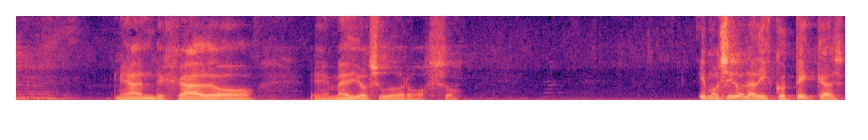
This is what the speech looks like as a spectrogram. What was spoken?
me han dejado eh, medio sudoroso. Hemos ido a las discotecas,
